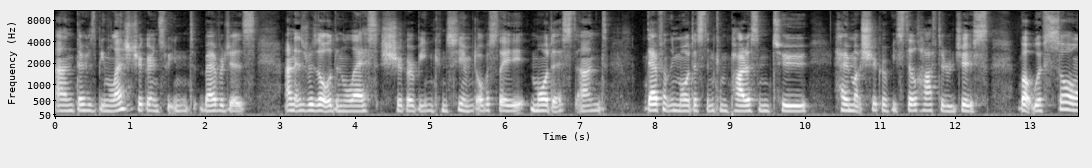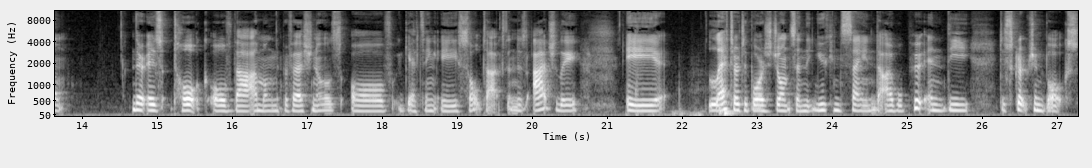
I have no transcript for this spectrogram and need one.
and there has been less sugar in sweetened beverages, and it's resulted in less sugar being consumed. Obviously, modest and definitely modest in comparison to how much sugar we still have to reduce. But with salt, there is talk of that among the professionals of getting a salt tax, and there's actually a letter to Boris Johnson that you can sign that I will put in the description box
